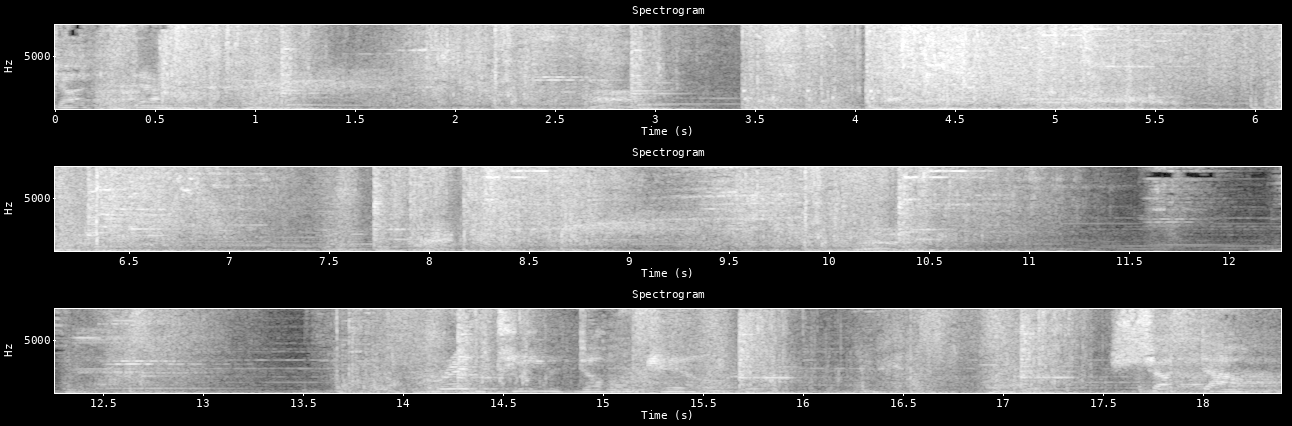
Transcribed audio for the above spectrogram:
Shut down. Double kill. Shut down.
